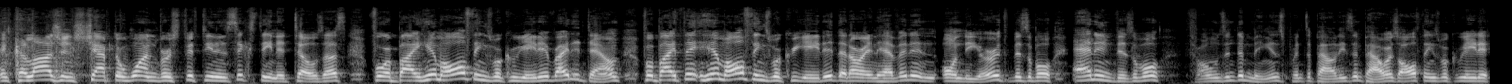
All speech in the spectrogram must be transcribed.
In Colossians chapter 1, verse 15 and 16, it tells us, For by him all things were created, write it down, for by th- him all things were created that are in heaven and on the earth, visible and invisible, thrones and dominions, principalities and powers, all things were created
